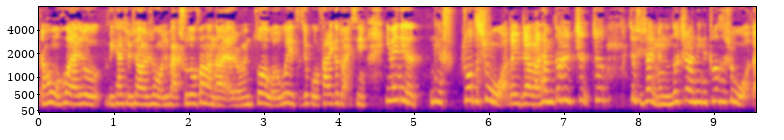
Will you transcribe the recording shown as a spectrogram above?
然后我后来就离开学校之后，我就把书都放到那里，有人坐了我的位子，就给我发了一个短信，因为那个那个桌子是我的，你知道吧？他们都是知就就学校里面人都知道那个桌子是我的，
